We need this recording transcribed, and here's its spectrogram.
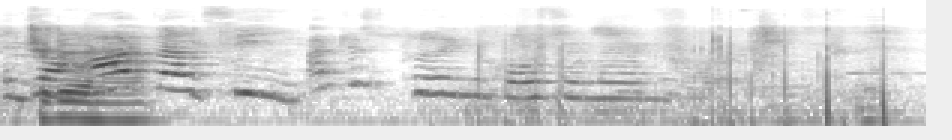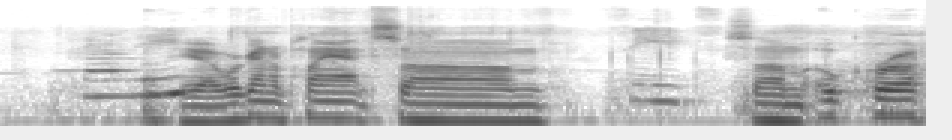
What you doing now? I'm just putting holes in there. Yeah, we're gonna plant some. Some okra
